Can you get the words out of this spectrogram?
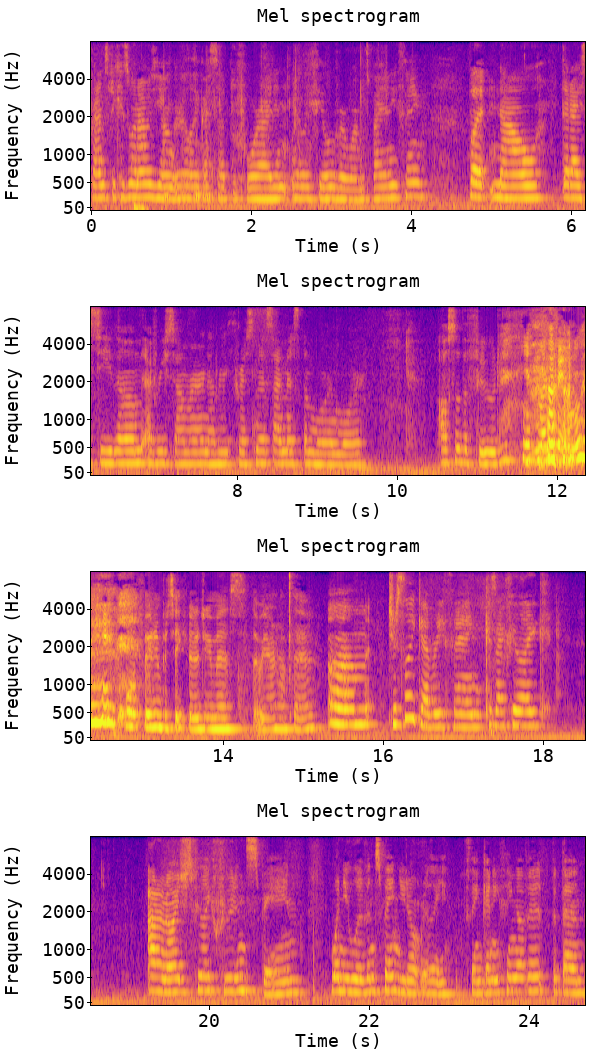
friends because when I was younger, like I said before, I didn't really feel overwhelmed by anything. But now that I see them every summer and every Christmas, I miss them more and more. Also the food and my family. what food in particular do you miss that we don't have there? um, just like everything because I feel like I don't know, I just feel like food in Spain, when you live in Spain, you don't really think anything of it, but then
